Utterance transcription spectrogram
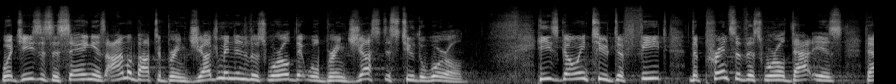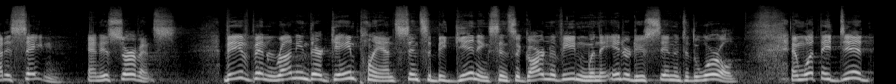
What Jesus is saying is, I'm about to bring judgment into this world that will bring justice to the world. He's going to defeat the prince of this world, that is, that is Satan and his servants. They have been running their game plan since the beginning, since the Garden of Eden when they introduced sin into the world. And what they did,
